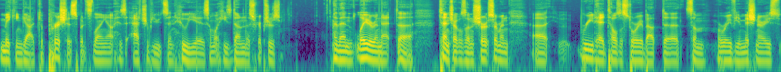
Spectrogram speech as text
making God capricious, but it's laying out his attributes and who he is and what he's done in the scriptures. And then later in that uh, 10 Shekels on a Shirt sermon, uh, Reidhead tells a story about uh, some Moravian missionaries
